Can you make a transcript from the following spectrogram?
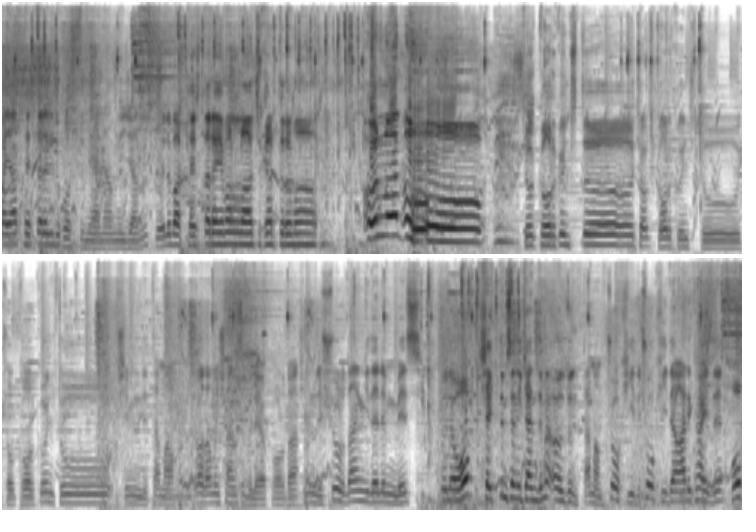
Bayağı testereli bir kostüm yani anlayacağınız. Böyle bak testere eyvallah çıkartırım ha. Lan oh! Çok korkunçtu. Çok korkunçtu. Çok korkunçtu. Şimdi tamam. Şu adamın şansı bile yok orada. Şimdi şuradan gidelim biz. Böyle hop çektim seni kendime öldün. Tamam çok iyiydi. Çok iyiydi. Harikaydı. Hop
